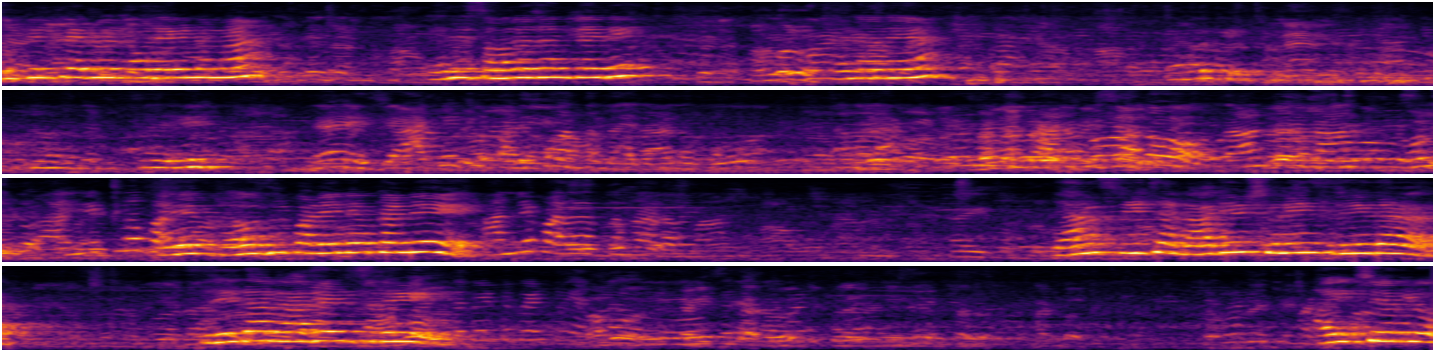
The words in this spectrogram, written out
నిఖిల్ పేరు మూడు వేయండమ్మా ఏది సౌరజంకి ఏది ఏమన్నాయా. జాకెట్లు పడిపోతున్నాయి రా నువ్వు అన్నిట్లో ఏ బ్లౌజులు పడేయనివ్వకండి అన్ని పడేస్తున్నాడమ్మా. Dance teacher Rajeshwari Sridhar. శ్రీధర్ రాజేశ్వరి. ఐదు చీరలు.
